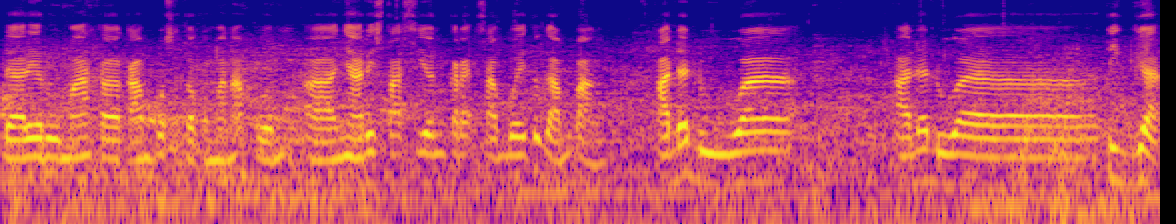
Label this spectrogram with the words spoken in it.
dari rumah ke kampus atau ke mana pun uh, nyari stasiun kereta subway itu gampang. Ada dua ada dua tiga.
